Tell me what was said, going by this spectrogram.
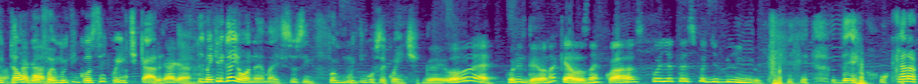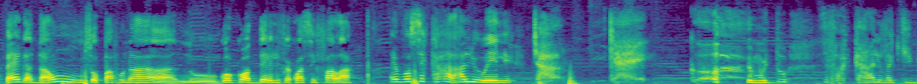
Então o cagada. foi muito inconsequente, cara. Tudo bem que ele ganhou, né? Mas, assim, foi muito inconsequente. Ganhou, é. Por isso, ganhou naquelas, né? Quase podia ter se lindo. O cara pega, dá um sopapo na, no gogó dele, ele fica quase sem falar. Aí você, caralho, ele. É muito. Você fala, caralho, vai que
